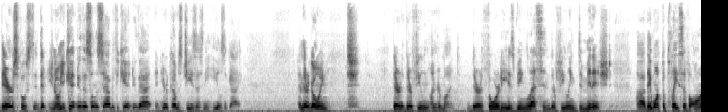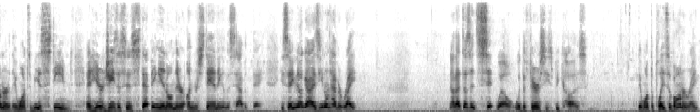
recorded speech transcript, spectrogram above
They're supposed to, you know, you can't do this on the Sabbath, you can't do that. And here comes Jesus and he heals a guy. And they're going, they're, they're feeling undermined. Their authority is being lessened, they're feeling diminished. Uh, they want the place of honor. They want to be esteemed. And here Jesus is stepping in on their understanding of the Sabbath day. He's saying, No, guys, you don't have it right. Now, that doesn't sit well with the Pharisees because they want the place of honor, right?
